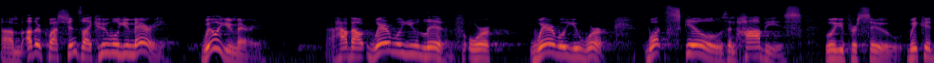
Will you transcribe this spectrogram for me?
Um, other questions like who will you marry? Will you marry? Uh, how about where will you live or where will you work? What skills and hobbies will you pursue? We could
